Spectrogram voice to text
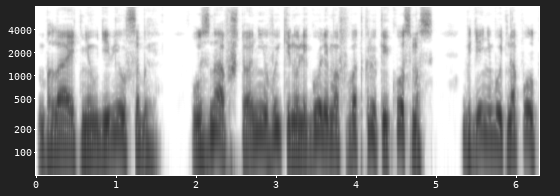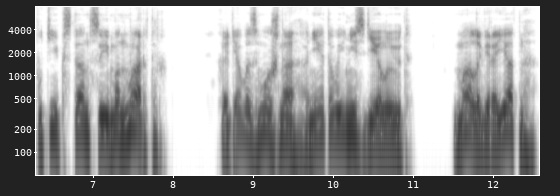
Блайт не удивился бы, узнав, что они выкинули големов в открытый космос где-нибудь на полпути к станции Монмартр. Хотя, возможно, они этого и не сделают. Маловероятно,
